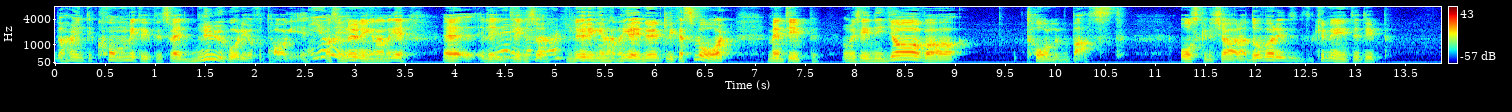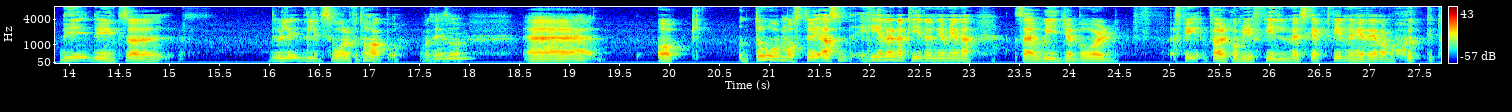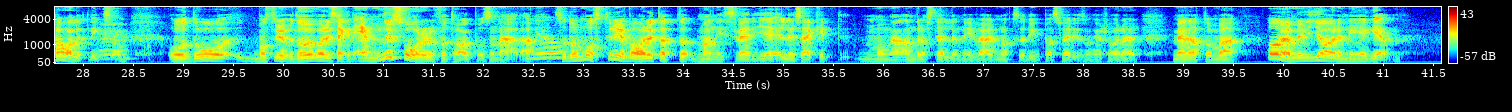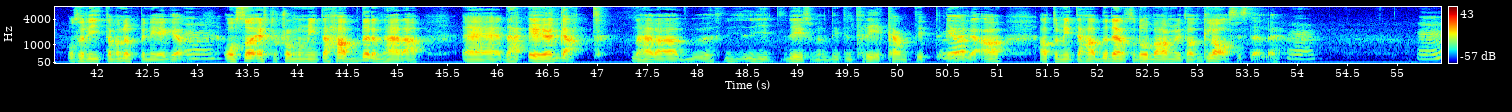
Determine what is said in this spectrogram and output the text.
det har inte kommit till Sverige. Nu går det ju att få tag i. Jo, alltså nu är det ingen annan grej. Eh, eller Nu är lika annan. Nu är det ingen annan grej. Nu är det inte lika svårt. Men typ om vi säger när jag var 12 bast och skulle köra. Då var det, kunde jag inte typ. Det, det är inte så. Det är li- lite svårare att få tag på om man säger så. Eh, och, och då måste det, alltså hela den här tiden, jag menar så här, Ouija board förekommer ju filmer, skräckfilmer redan på 70-talet liksom. Och då, måste det, då var det säkert ännu svårare att få tag på sådana här. Jo. Så då måste det ju varit att man i Sverige, eller säkert många andra ställen i världen också, det är inte bara Sverige som kanske har det här. Men att de bara, åh ja men vi gör en egen. Och så ritar man upp en egen. Och så eftersom de inte hade den här, eh, det här ögat. Det här, det är ju som en liten trekantigt Jo. öga. Ja, att de inte hade den så då bara, "Ja, men vi tar ett glas istället. Mm. Jag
